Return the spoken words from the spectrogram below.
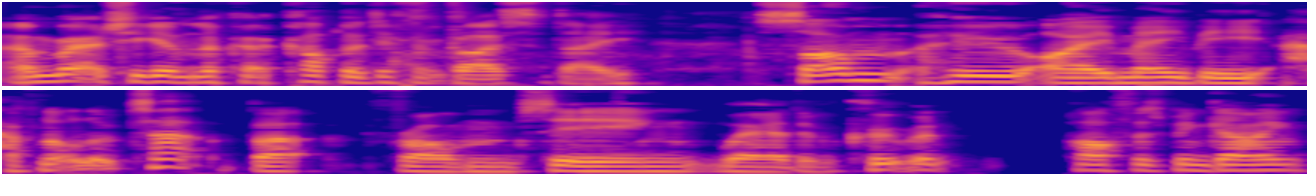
and we're actually going to look at a couple of different guys today. Some who I maybe have not looked at, but from seeing where the recruitment path has been going,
